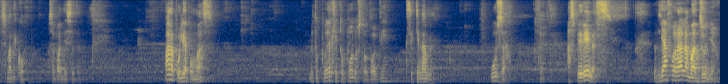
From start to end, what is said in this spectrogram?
Σημαντικό. Σας απαντήσετε. Πάρα πολλοί από εμάς με το που έρχεται ο πόνος στο δόντι, ξεκινάμε. Ούζα, ασπιρίνες, διάφορα άλλα ματζούνια.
